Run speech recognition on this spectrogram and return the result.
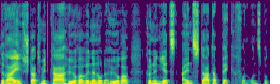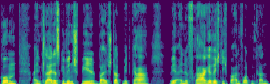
Drei statt mit K Hörerinnen oder Hörer können jetzt ein Starter-Pack von uns bekommen. Ein kleines Gewinnspiel bei Stadt mit K. Wer eine Frage richtig beantworten kann,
